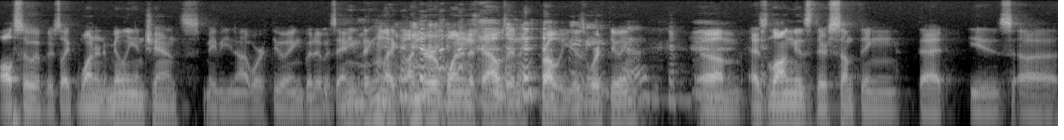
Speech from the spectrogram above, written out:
also, if there's like one in a million chance, maybe not worth doing, but if it's anything like under one in a thousand, it probably is worth doing. Um, as long as there's something that is, uh,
